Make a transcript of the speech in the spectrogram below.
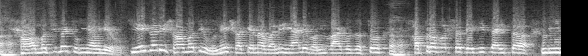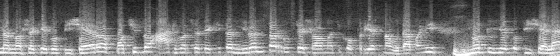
सहमतिमै टुङ्ग्याउने हो। के गरी सहमति हुनै सकेन भने यहाँले भन्नुभएको जस्तो सत्र वर्षदेखि चाहिँ त टुङ्गिन नसकेको विषय र पछिल्लो आठ वर्षदेखि त निरन्तर रूपले सहमतिको प्रयत्न हुँदा पनि नटुङ्गेको विषयलाई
